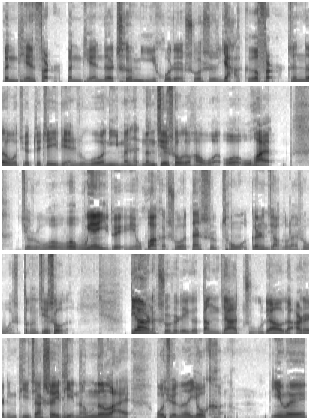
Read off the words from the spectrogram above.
本田粉儿、本田的车迷，或者说是雅阁粉儿，真的，我觉得对这一点，如果你们能接受的话，我我无话。就是我我无言以对，也无话可说。但是从我个人角度来说，我是不能接受的。第二呢，说说这个当家主料的 2.0T 加 10AT 能不能来？我觉得有可能，因为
